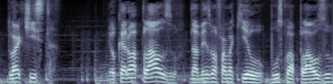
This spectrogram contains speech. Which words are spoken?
do artista. Eu quero aplauso, da mesma forma que eu busco aplauso,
